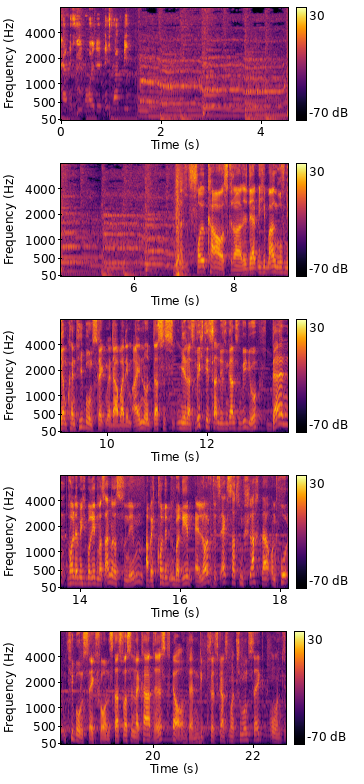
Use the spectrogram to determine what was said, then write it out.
kann ich Ihnen heute nicht anbieten. Voll Chaos gerade. Der hat mich eben angerufen, die haben kein T-Bone Steak mehr da bei dem einen und das ist mir das Wichtigste an diesem ganzen Video. Dann wollte er mich überreden, was anderes zu nehmen, aber ich konnte ihn überreden. Er läuft jetzt extra zum Schlachter und holt ein T-Bone Steak für uns. Das, was in der Karte ist. Ja, und dann gibt es jetzt ganz normal T-Bone Steak und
